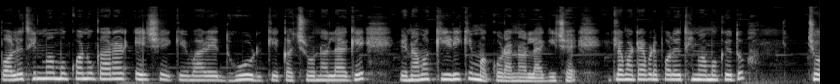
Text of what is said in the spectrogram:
પોલિથીનમાં મૂકવાનું કારણ એ છે કે વાળે ધૂળ કે કચરો ન લાગે, એનામાં કીડી કે મકોડા ન લાગી જાય. એટલા માટે આપણે પોલિથીનમાં મૂક્યું હતું. જો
